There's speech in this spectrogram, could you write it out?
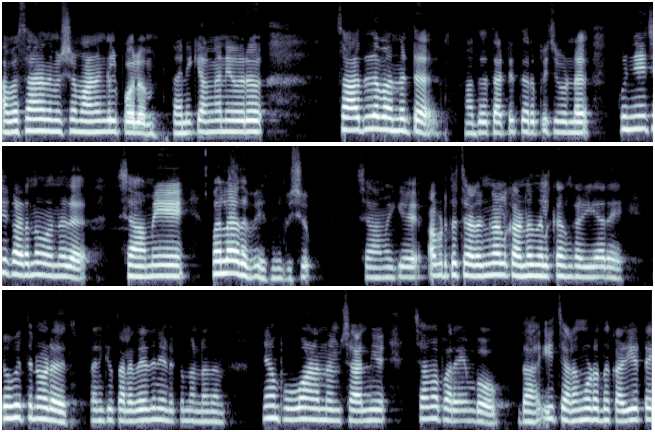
അവസാന നിമിഷമാണെങ്കിൽ പോലും തനിക്ക് അങ്ങനെ ഒരു സാധ്യത വന്നിട്ട് അത് തട്ടിത്തെറിപ്പിച്ചുകൊണ്ട് കുഞ്ഞേച്ചി കടന്നു വന്നത് ശ്യാമയെ വല്ലാതെ വേദനിപ്പിച്ചു. ശ്യാമയ്ക്ക് അവിടുത്തെ ചടങ്ങുകൾ കണ്ടു നിൽക്കാൻ കഴിയാതെ രോഹിത്തിനോട് തനിക്ക് തലവേദന എടുക്കുന്നുണ്ടെന്നും ഞാൻ പോവാണെന്നും ശാലിനി ശ്യാമ പറയുമ്പോൾ ദാ ഈ ചടങ്ങോടൊന്ന് കഴിയട്ടെ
